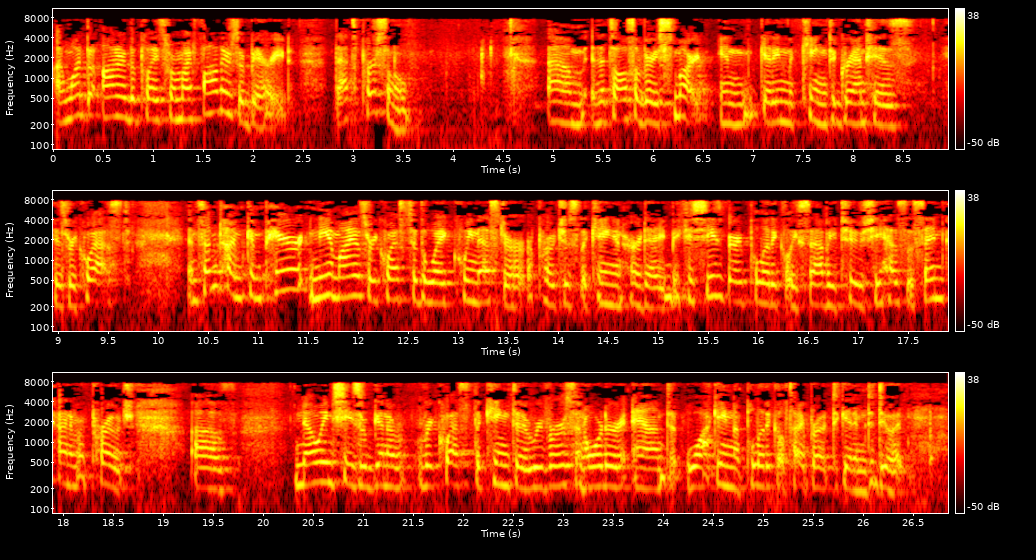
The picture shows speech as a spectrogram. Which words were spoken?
I want to honor the place where my fathers are buried. That's personal. Um, and it's also very smart in getting the king to grant his his request. And sometimes compare Nehemiah's request to the way Queen Esther approaches the king in her day, because she's very politically savvy too. She has the same kind of approach of knowing she's going to request the king to reverse an order and walking a political tightrope to get him to do it.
